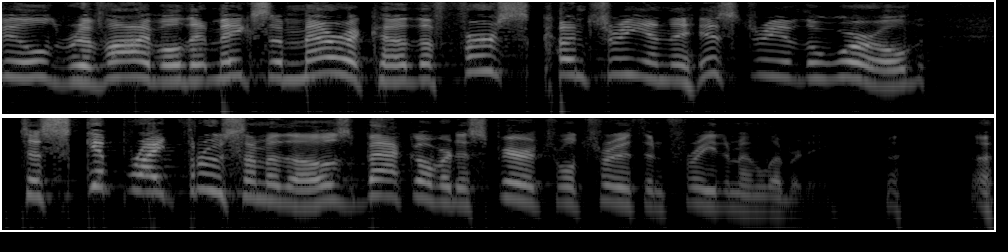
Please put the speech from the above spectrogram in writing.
filled revival that makes America the first country in the history of the world to skip right through some of those back over to spiritual truth and freedom and liberty.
